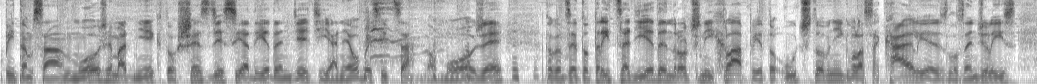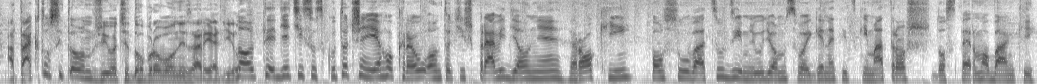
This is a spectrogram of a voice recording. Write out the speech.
Pýtam sa, môže mať niekto 61 detí a neobesiť sa? No môže. Dokonca je to 31 ročný chlap, je to účtovník, volá sa Kyle, je z Los Angeles a takto si to on v živote dobrovoľne zariadil. No tie deti sú skutočne jeho krv, on totiž pravidelne roky posúva cudzím ľuďom svoj genetický matroš do spermobanky.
